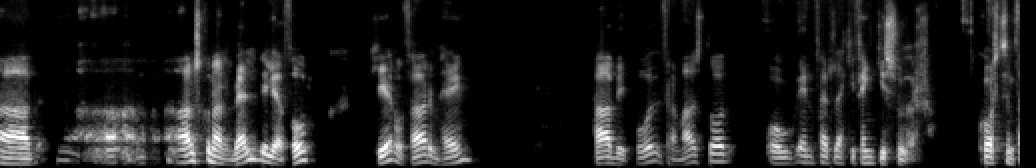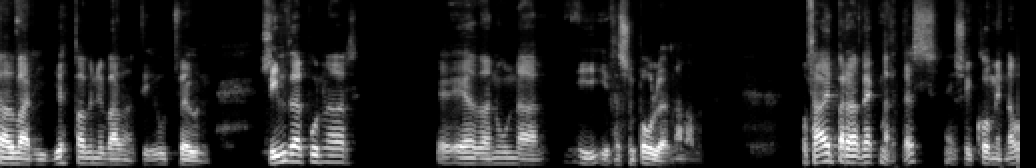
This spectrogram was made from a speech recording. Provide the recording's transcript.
að, að alls konar velviljað fólk hér og þar um heim hafi bóðið fram aðstóð og ennfæll ekki fengi svör hvort sem það var í upphafinu varðandi útvögun hlýfðarbúnaðar eða núna í, í þessum bóluöfnamálum. Og það er bara vegna þess, eins og ég kom inn á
